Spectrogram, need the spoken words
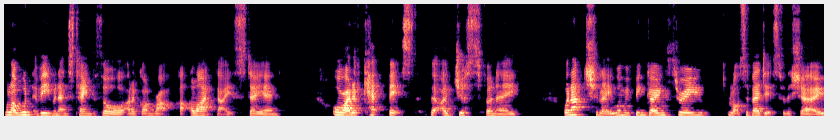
well, I wouldn't have even entertained the thought. I'd have gone, right, I, like that, it's staying. Or I'd have kept bits that are just funny. When actually, when we've been going through lots of edits for the show,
